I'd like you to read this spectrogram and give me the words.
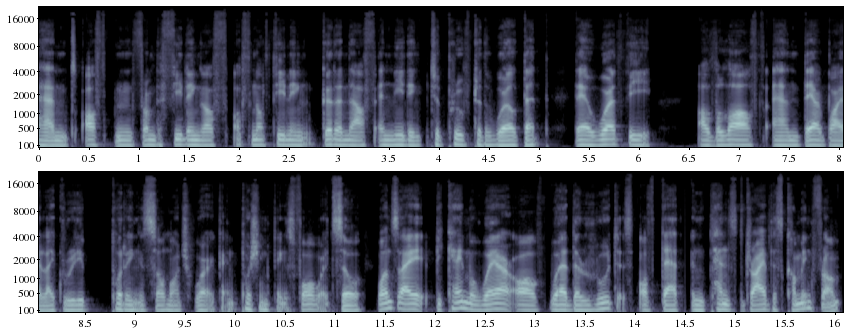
and often from the feeling of, of not feeling good enough and needing to prove to the world that they're worthy of love and thereby like really putting in so much work and pushing things forward. So once I became aware of where the root of that intense drive is coming from,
